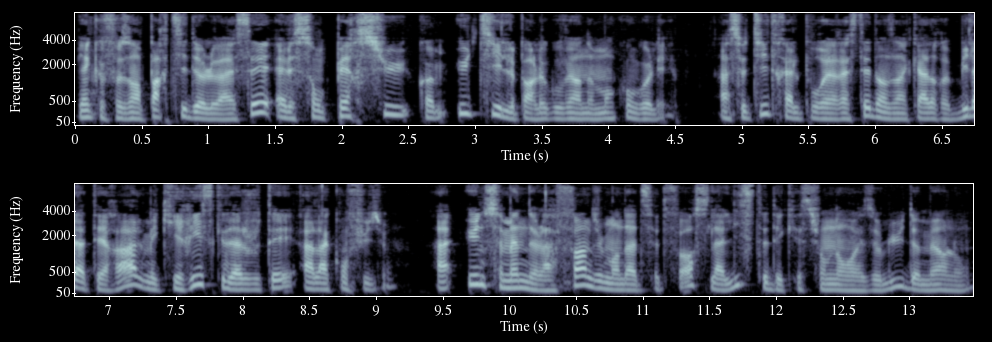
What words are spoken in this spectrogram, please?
Bien que faisant partie de l'EAC, elles sont perçues comme utiles par le gouvernement congolais. À ce titre, elles pourraient rester dans un cadre bilatéral, mais qui risque d'ajouter à la confusion. À une semaine de la fin du mandat de cette force, la liste des questions non résolues demeure longue.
